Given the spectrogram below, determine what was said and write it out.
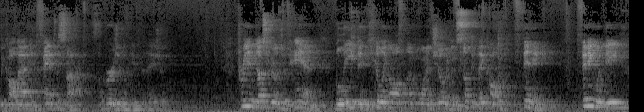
We call that infanticide, a version of euthanasia. Pre industrial Japan believed in killing off unwanted children in something they called thinning. Thinning would be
